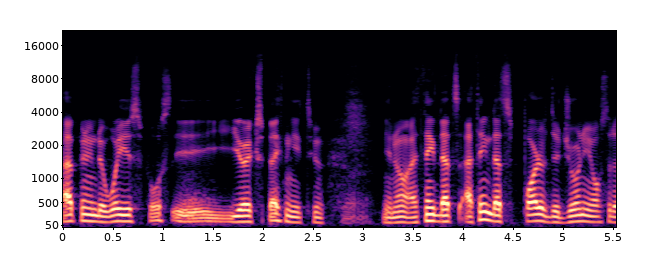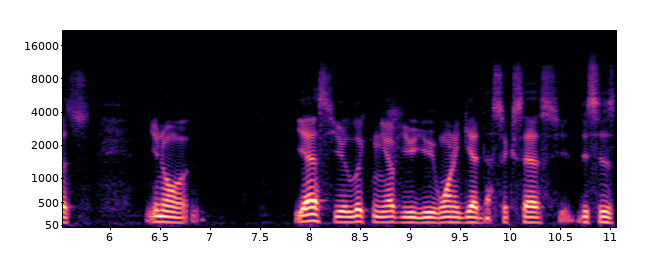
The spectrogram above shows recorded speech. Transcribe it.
happening the way you're supposed to, you're expecting it to you know i think that's i think that's part of the journey also that's you know yes you're looking up you you want to get that success this is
